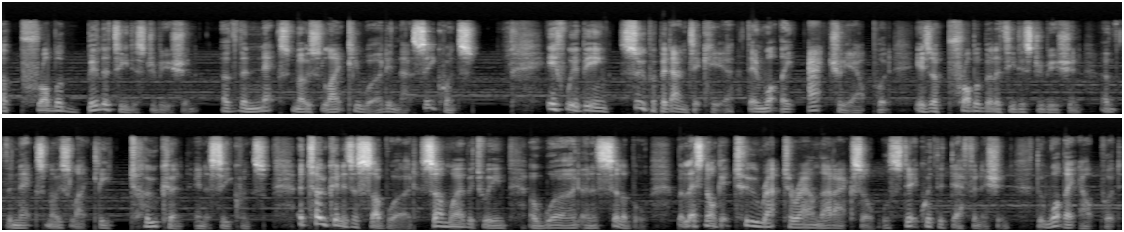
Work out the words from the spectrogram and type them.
a probability distribution of the next most likely word in that sequence. If we're being super pedantic here, then what they actually output is a probability distribution of the next most likely token in a sequence. A token is a subword, somewhere between a word and a syllable, but let's not get too wrapped around that axle. We'll stick with the definition that what they output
